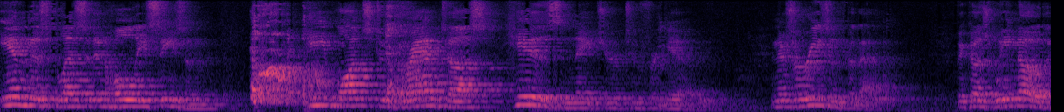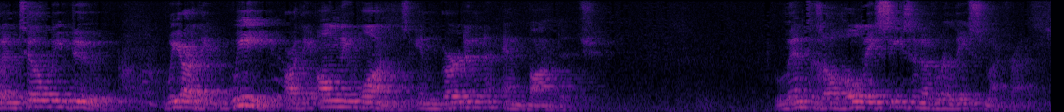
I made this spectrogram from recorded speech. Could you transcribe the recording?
in this blessed and holy season. He wants to grant us his nature to forgive. And there's a reason for that. Because we know that until we do, we are the, we are the only ones in burden and bondage. Lent is a holy season of release, my friends.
